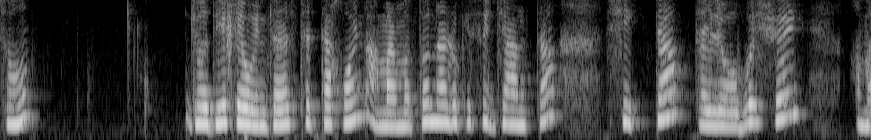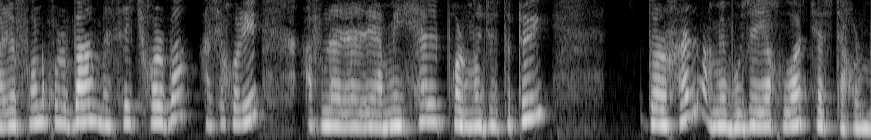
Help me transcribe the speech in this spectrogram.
সো যদি কেউ ইন্টারেস্টেড থাকেন, আমার মতন আরও কিছু জানতা, শিখতা, তাইলে অবশ্যই আমারে ফোন করবা মেসেজ করবা, আশা করি আপনারা আমি হেল্প করব যতটুই দরকার, আমি বুঝাইয়া খোয়ার চেষ্টা করব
